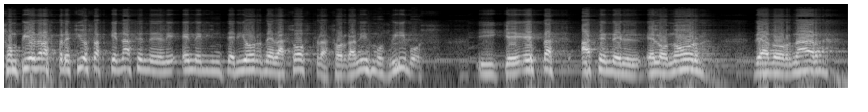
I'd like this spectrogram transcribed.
son piedras preciosas que nacen en el, interior de las ostras, organismos vivos, y que éstas hacen el, el honor de adornar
